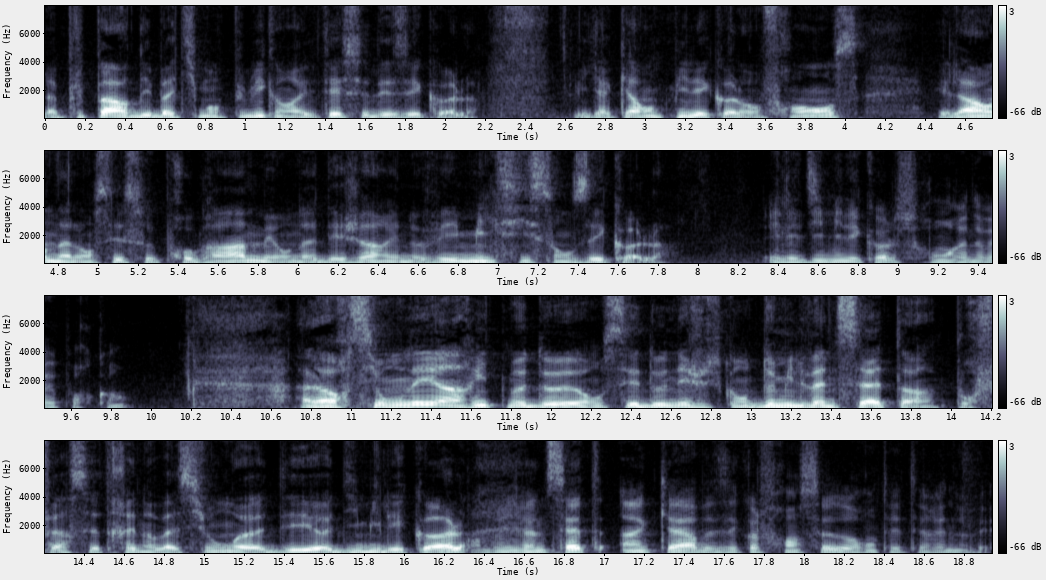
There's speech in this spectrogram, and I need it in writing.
La plupart des bâtiments publics, en réalité, c'est des écoles. Il y a 40 000 écoles en France. Et là, on a lancé ce programme et on a déjà rénové 1600 écoles. Et les 10 000 écoles seront rénovées pour quand? Alors, si on est à un rythme de. On s'est donné jusqu'en 2027 hein, pour faire cette rénovation euh, des 10 euh, 000 écoles. En 2027, un quart des écoles françaises auront été rénovées.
